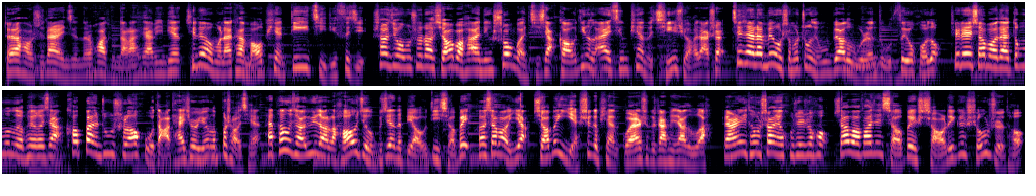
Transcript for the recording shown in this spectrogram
大家好，我是戴眼镜拿着话筒的拉斯加片片。今天我们来看毛片第一季第四集。上集我们说到小宝和安宁双管齐下，搞定了爱情骗子秦雪和大帅。接下来没有什么重点目标的五人组自由活动。这天，小宝在东东的配合下，靠扮猪吃老虎打台球赢了不少钱，还碰巧遇到了好久不见的表弟小贝。和小宝一样，小贝也是个骗子，果然是个诈骗家族啊！两人一通商业互吹之后，小宝发现小贝少了一根手指头。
